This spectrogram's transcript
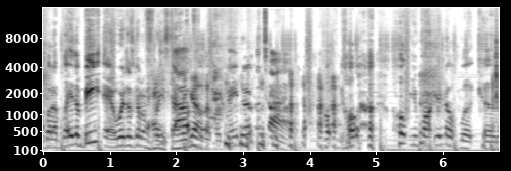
I'm gonna play the beat and we're just gonna Hey, freestyle for the remainder of the time. hope, hope, hope you brought your notebook because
